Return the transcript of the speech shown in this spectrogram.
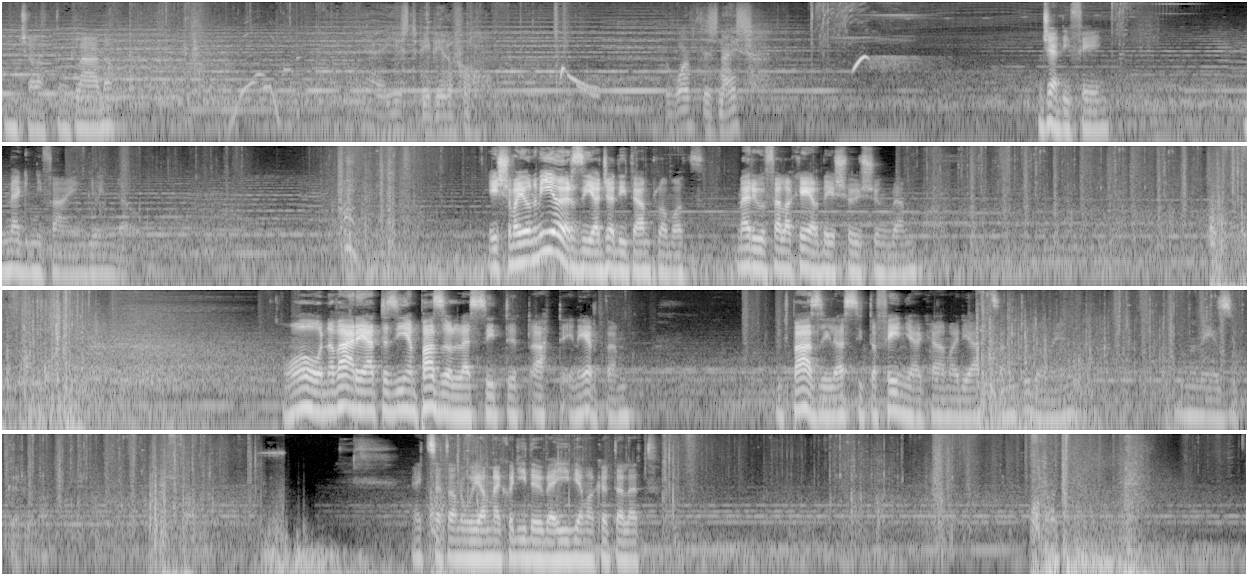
Nincs alattunk láda. Yeah, it used to be beautiful. The warmth is nice. Jedi fény. Magnifying window. És vajon mi őrzi a Jedi templomot? Merül fel a kérdés hősünkben. Ó, na várjál, hát ez ilyen puzzle lesz itt. itt. Hát én értem. Itt puzzle lesz, itt a fényjel kell majd játszani, tudom én. Na nézzük körül. Egyszer tanuljam meg, hogy időbe hívjam a kötelet.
